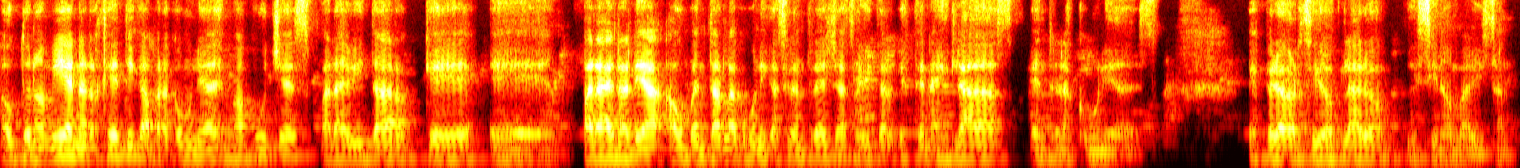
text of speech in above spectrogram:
autonomía energética para comunidades mapuches para evitar que, eh, para en realidad aumentar la comunicación entre ellas y evitar que estén aisladas entre las comunidades. Espero haber sido claro y si no me avisan.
